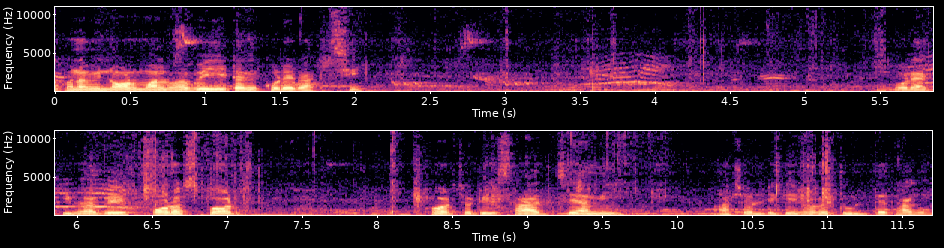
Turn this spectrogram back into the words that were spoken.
এখন আমি নর্মালভাবেই এটাকে করে রাখছি। এরপর একইভাবে পরস্পর খরচটির সাহায্যে আমি আঁচলটিকে এইভাবে তুলতে থাকব।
